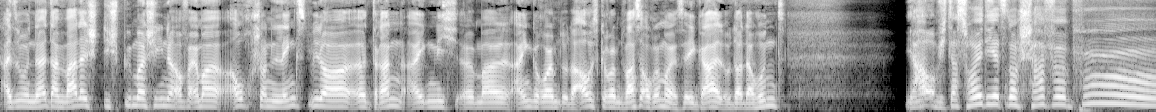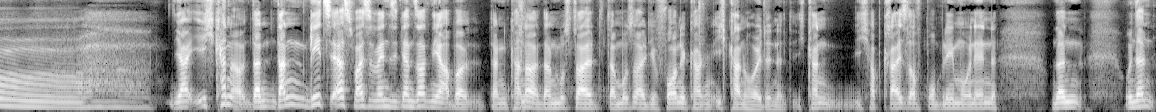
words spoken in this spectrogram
Also, ne, dann war das, die Spülmaschine auf einmal auch schon längst wieder äh, dran, eigentlich äh, mal eingeräumt oder ausgeräumt, was auch immer, ist egal. Oder der Hund. Ja, ob ich das heute jetzt noch schaffe, puh. Ja, ich kann, dann, dann geht's erst, weißt du, wenn sie dann sagen, ja, aber dann kann er, dann musst du halt, dann muss er halt hier vorne kacken. Ich kann heute nicht. Ich kann, ich habe Kreislaufprobleme ohne Ende. Und dann, und dann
